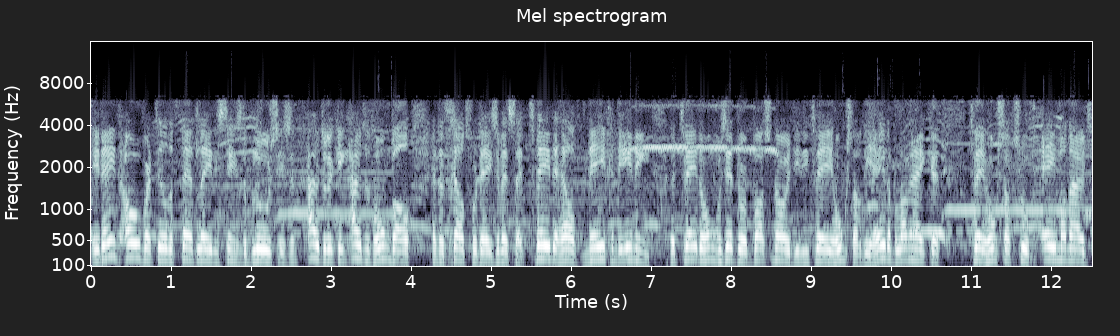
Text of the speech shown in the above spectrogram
In één over till the Fat Lady Sings the Blues is een uitdrukking uit het honkbal. En dat geldt voor deze wedstrijd. Tweede helft, negende inning. Het tweede honk bezet door Bas Nooy. Die die twee honkslag, die hele belangrijke twee honkslag sloeg. Eén man uit.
